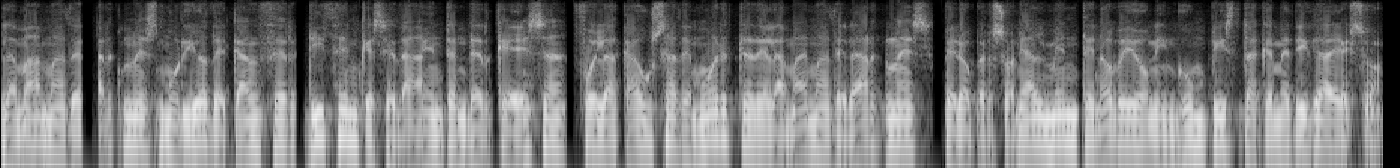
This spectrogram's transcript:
La mama de Darkness murió de cáncer, dicen que se da a entender que esa fue la causa de muerte de la mama de Darkness, pero personalmente no veo ningún pista que me diga eso.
